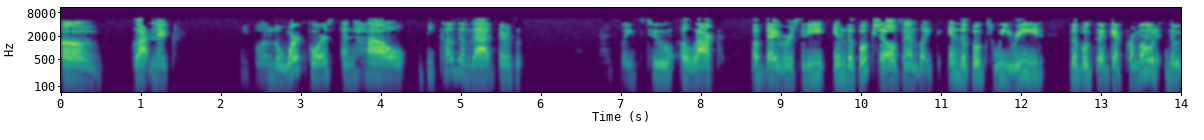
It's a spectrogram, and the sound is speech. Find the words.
of Latinx people in the workforce and how because of that there's translates to a lack of diversity in the bookshelves and like in the books we read, the books that get promoted, the,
